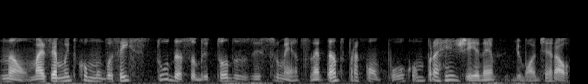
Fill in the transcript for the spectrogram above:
não, mas é muito comum, você estuda sobre todos os instrumentos, né? Tanto para compor como para reger, né? De modo geral.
